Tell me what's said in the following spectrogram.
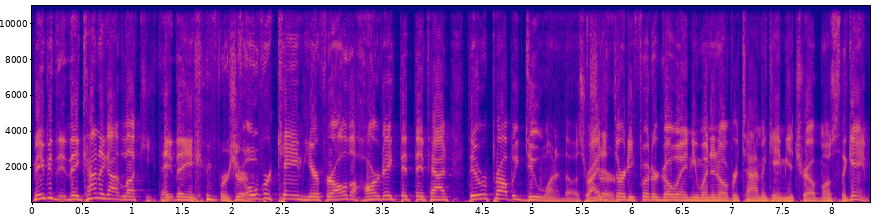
maybe they, they kind of got lucky. They they for sure. overcame here for all the heartache that they've had. They were probably due one of those, right? Sure. A 30 footer go in, you win in overtime, a game you trailed most of the game,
